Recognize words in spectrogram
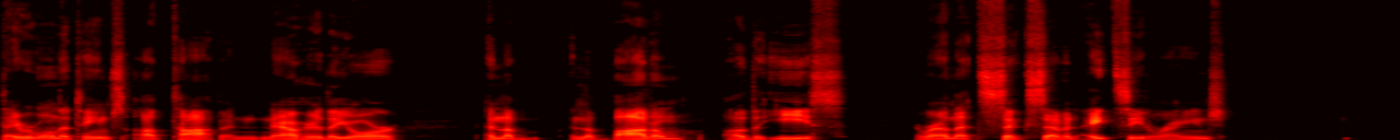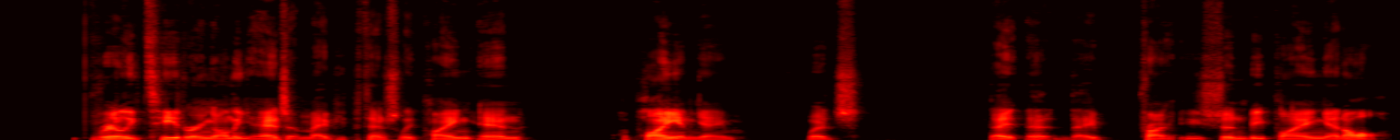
they were one of the teams up top, and now here they are in the in the bottom of the East, around that six, seven, eight seed range really teetering on the edge of maybe potentially playing in a play-in game, which they they probably shouldn't be playing at all.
